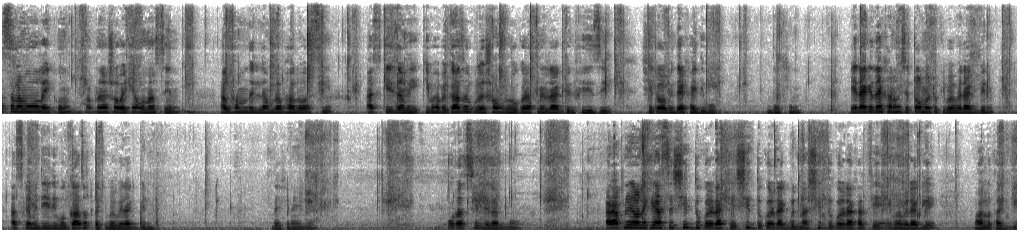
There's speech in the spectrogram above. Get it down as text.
আসসালামু আলাইকুম। আপনারা সবাই কেমন আছেন? আলহামদুলিল্লাহ, আমরা ভালো আছি। আজকে আমি কীভাবে গাজরগুলো সংগ্রহ করে আপনারা রাখবেন ফ্রিজে সেটাও আমি দেখাই দিব। দেখেন, এর আগে দেখানো হয়েছে টমেটো কীভাবে রাখবেন। আজকে আমি দিয়ে দিব গাজরটা কীভাবে রাখবেন। দেখেন এই যে পোড়া ছেলে রাখব। আর আপনি অনেকে আছে সিদ্ধ করে রাখে, সিদ্ধ করে রাখবেন না। সিদ্ধ করে রাখার চেয়ে এভাবে রাখলে ভালো থাকবে।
